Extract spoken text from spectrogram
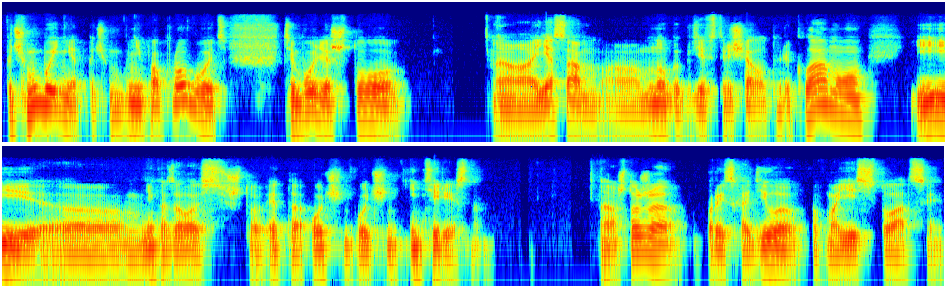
почему бы и нет, почему бы не попробовать, тем более, что э, я сам много где встречал эту рекламу, и мне казалось, что это очень-очень интересно. А что же происходило в моей ситуации?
